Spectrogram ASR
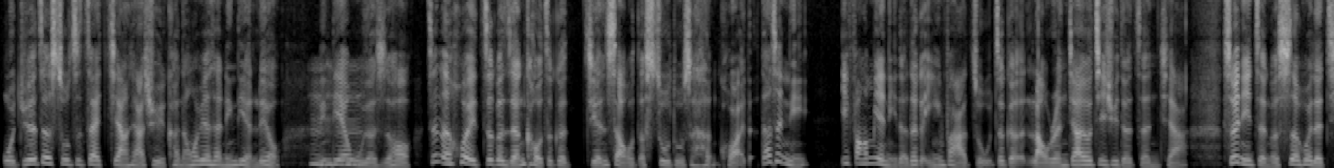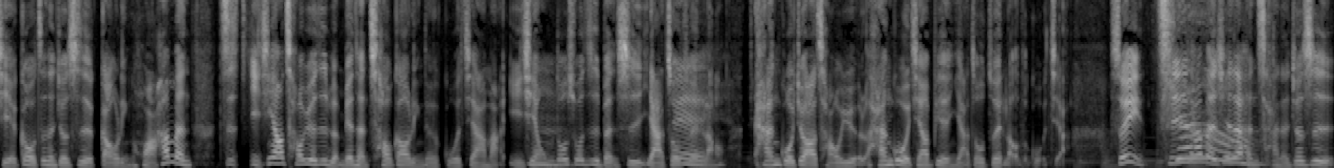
我觉得这数字再降下去，可能会变成零点六。零点五的时候，真的会这个人口这个减少的速度是很快的。但是你一方面你的这个银发族这个老人家又继续的增加，所以你整个社会的结构真的就是高龄化。他们只已经要超越日本，变成超高龄的国家嘛。以前我们都说日本是亚洲最老，韩国就要超越了，韩国已经要变成亚洲最老的国家。所以其实他们现在很惨的就是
